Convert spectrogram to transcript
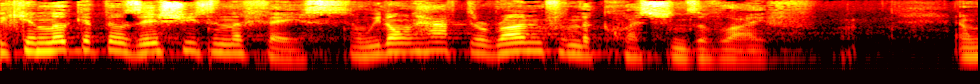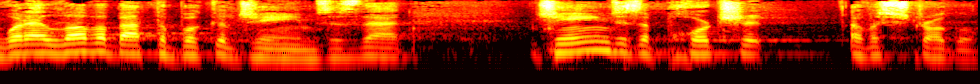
We can look at those issues in the face and we don't have to run from the questions of life. And what I love about the book of James is that James is a portrait of a struggle,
